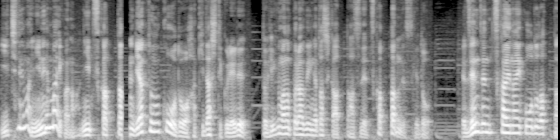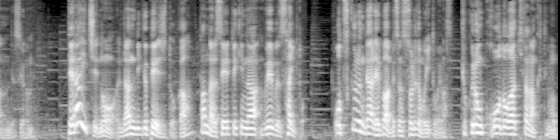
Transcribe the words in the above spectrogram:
1年前、2年前かな？に使った React のコードを吐き出してくれる Figma のプラグインが確かあったはずで使ったんですけど、全然使えないコードだったんですよね。ペライチのランディングページとか、単なる静的なウェブサイトを作るんであれば別にそれでもいいと思います。極論コードが汚くても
